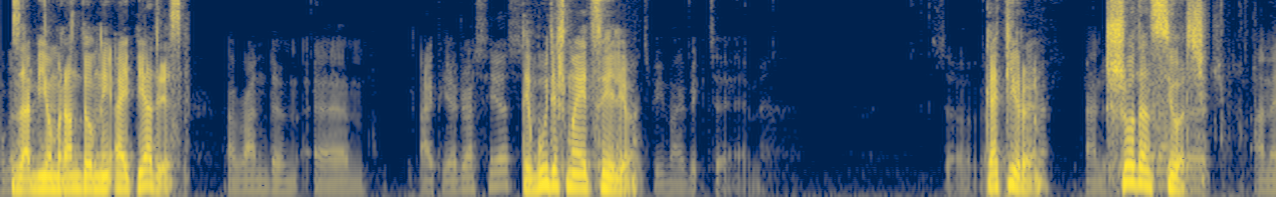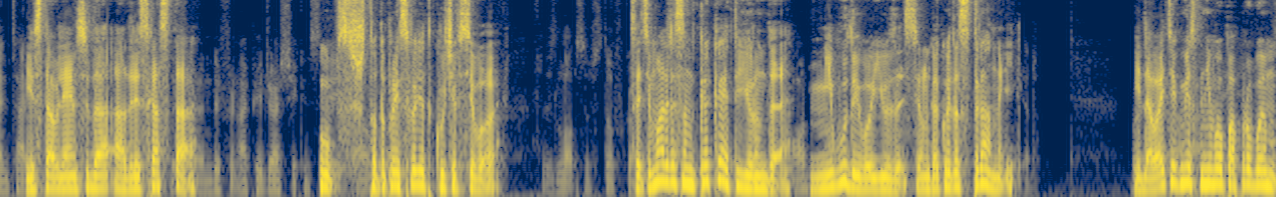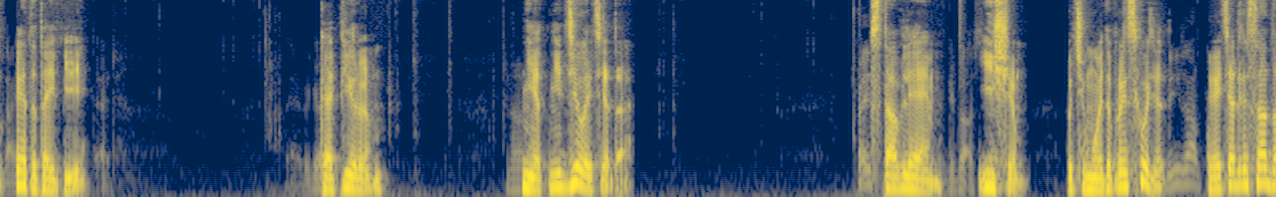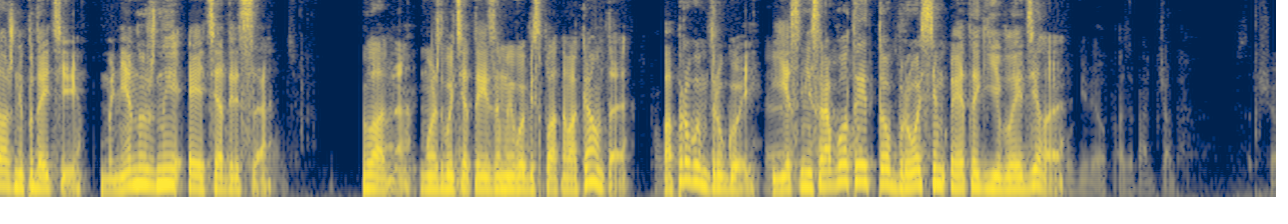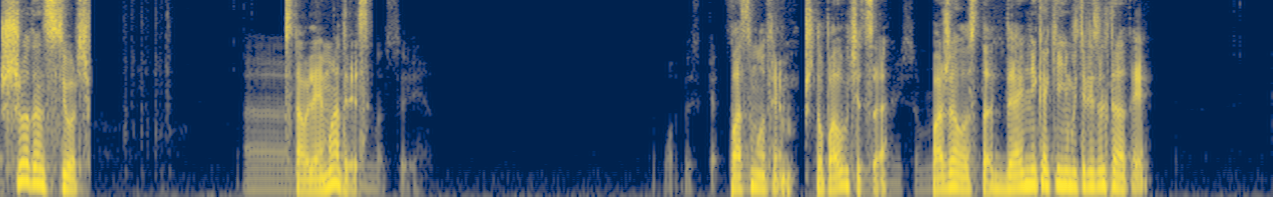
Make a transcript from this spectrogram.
Забьем рандомный IP-адрес. Ты будешь моей целью. Копируем. Shodan Search. И вставляем сюда адрес хоста. Упс, что-то происходит куча всего. С этим адресом какая-то ерунда. Не буду его юзать, он какой-то странный. И давайте вместо него попробуем этот IP. Копируем. Нет, не делайте это. Вставляем. Ищем. Почему это происходит? Эти адреса должны подойти. Мне нужны эти адреса. Ладно, может быть это из-за моего бесплатного аккаунта? Попробуем другой. Если не сработает, то бросим это гиблое дело. Shodan Search Вставляем адрес. Посмотрим, что получится. Пожалуйста, дай мне какие-нибудь результаты.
